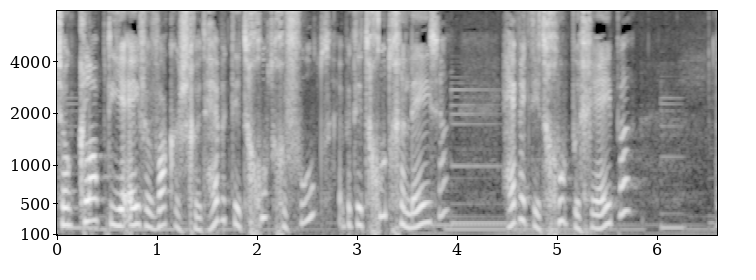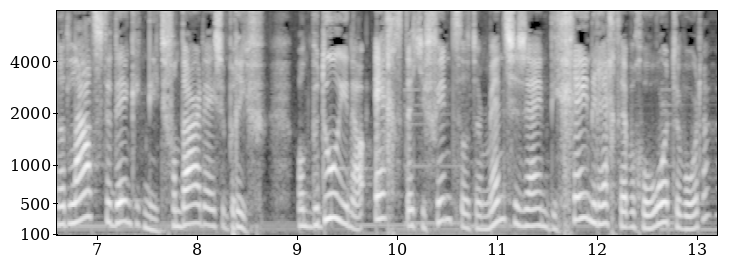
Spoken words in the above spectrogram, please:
Zo'n klap die je even wakker schudt. Heb ik dit goed gevoeld? Heb ik dit goed gelezen? Heb ik dit goed begrepen? Dat laatste denk ik niet, vandaar deze brief. Want bedoel je nou echt dat je vindt dat er mensen zijn die geen recht hebben gehoord te worden?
